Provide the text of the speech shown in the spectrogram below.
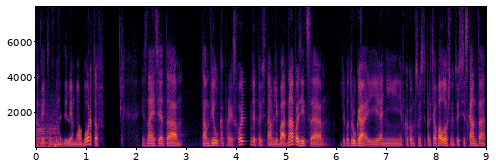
ответил бы на дилемму абортов. И знаете, это там вилка происходит, то есть там либо одна позиция, либо другая, и они в каком-то смысле противоположны. То есть из Канта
